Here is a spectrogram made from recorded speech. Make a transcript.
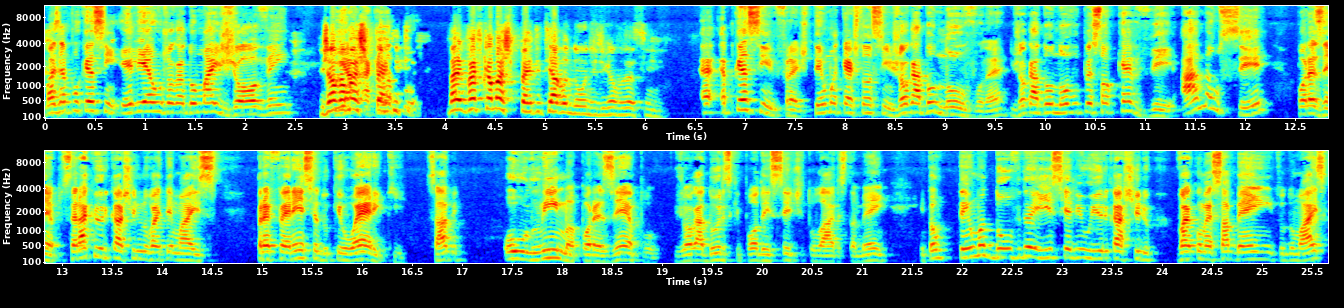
Mas é porque, assim, ele é um jogador mais jovem. Joga mais a, perto. De, vai, vai ficar mais perto de Thiago Nunes, digamos assim. É, é, porque, assim, Fred, tem uma questão assim: jogador novo, né? Jogador novo o pessoal quer ver. A não ser, por exemplo, será que o Yuri Castilho não vai ter mais preferência do que o Eric, sabe? Ou o Lima, por exemplo, jogadores que podem ser titulares também. Então tem uma dúvida aí se ele, o Yuri Castilho vai começar bem e tudo mais,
